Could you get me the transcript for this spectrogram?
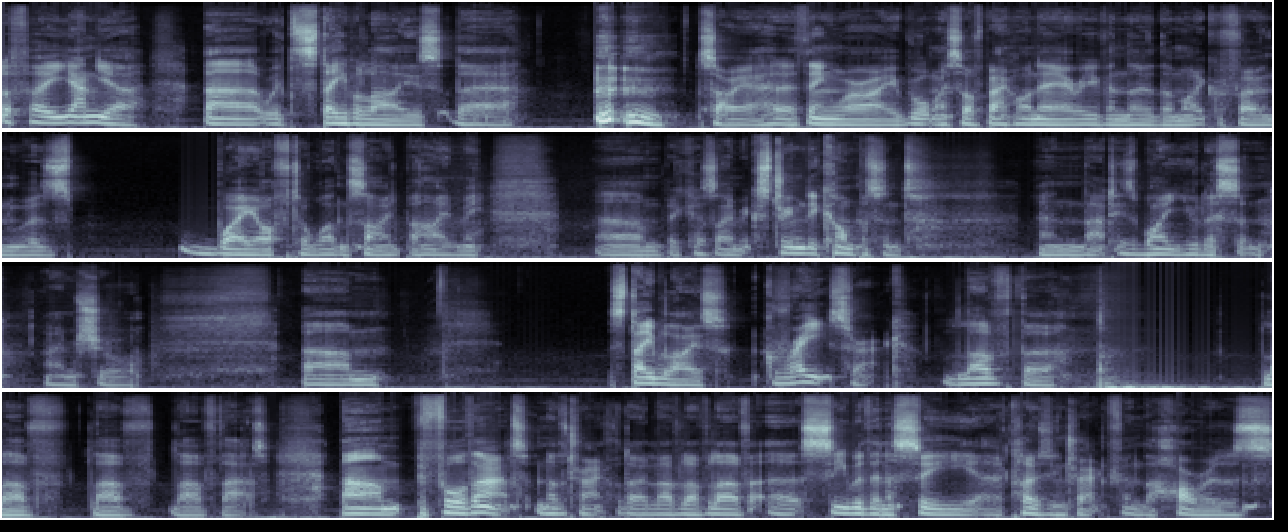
Nilüfer Yanya uh, with Stabilize there. Sorry, I had a thing where I brought myself back on air even though the microphone was way off to one side behind me um, because I'm extremely competent and that is why you listen, I'm sure. Um, Stabilize, great track. Love the Love, love, love that. Um, before that, another track that I love, love, love uh, Sea Within a Sea, a closing track from the Horrors'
